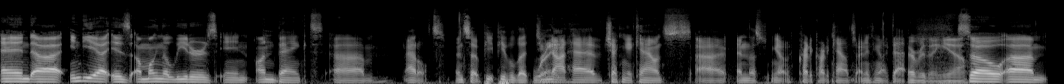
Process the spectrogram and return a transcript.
And uh, India is among the leaders in unbanked um, adults. And so pe- people that do Right. not have checking accounts uh, and thus, you know, credit card accounts or anything like that. Everything, yeah. So um,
